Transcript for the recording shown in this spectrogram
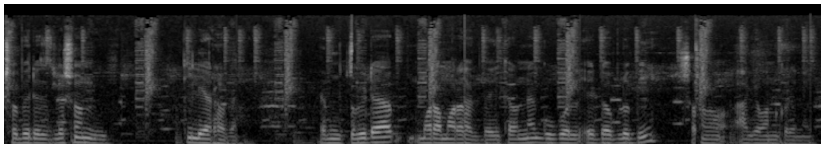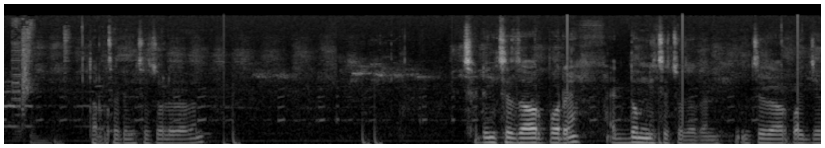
ছবির রেজুলেশন ক্লিয়ার হবে। এবং ছবিটা মরা মরা থাকবে। এই কারণে গুগল এ ডব্লিউ বি আগে অন করে নেই তারপর সেটিংসে চলে যাবেন। সেটিংসে যাওয়ার পরে একদম নিচে চলে যাবেন। নিচে যাওয়ার পরে যে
